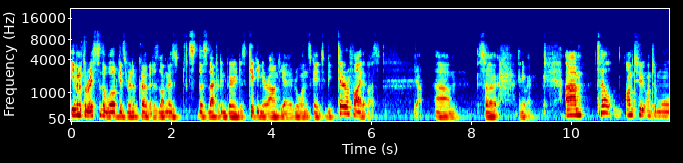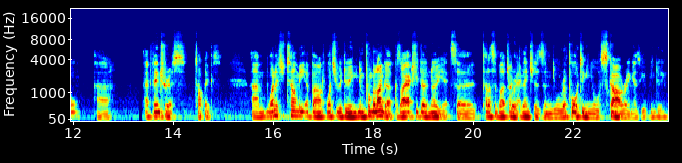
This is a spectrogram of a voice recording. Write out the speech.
Even if the rest of the world gets rid of COVID, as long as the South African variant is kicking around here, everyone's going to be terrified of us. Yeah. Um. So, anyway, um, tell onto onto more uh, adventurous topics. Um, why don't you tell me about what you were doing in Mpumalanga? Because I actually don't know yet. So tell us about your Okay. adventures and your reporting and your scouring as you've been doing.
